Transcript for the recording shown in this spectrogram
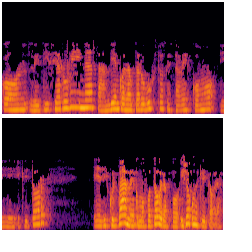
con Leticia Rubina, también con Lautaro Bustos, esta vez como eh, escritor, eh, disculpame, como fotógrafo, y yo como escritora.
